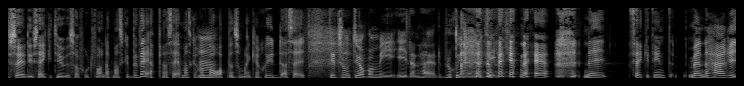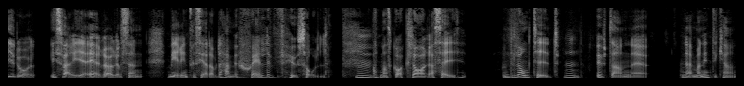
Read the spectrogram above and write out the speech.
så är det ju säkert i USA fortfarande, att man ska beväpna sig, att man ska ha Mm. vapen som man kan skydda sig. Det tror inte jag var med i den här broschyren vi fick. nej, nej, säkert inte. Men här är ju då i Sverige är rörelsen mer intresserad av det här med självhushåll. Mm. Att man ska klara sig under lång tid Mm. utan eh, när man inte kan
